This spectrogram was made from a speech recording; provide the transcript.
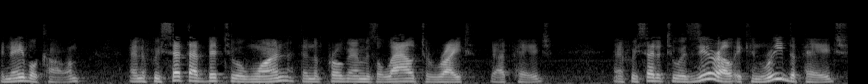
enable column. And if we set that bit to a 1, then the program is allowed to write that page. And if we set it to a 0, it can read the page.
